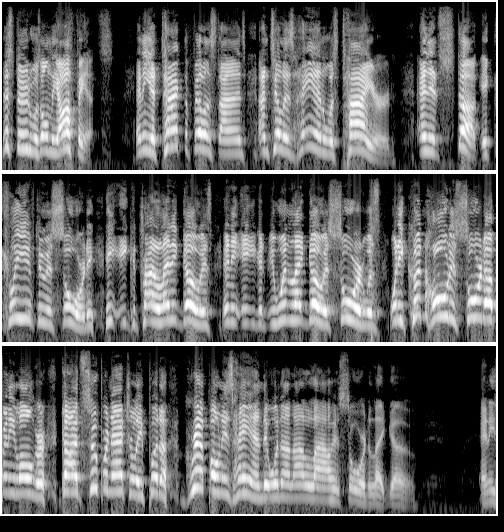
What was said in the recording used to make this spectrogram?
This dude was on the offense. And he attacked the Philistines until his hand was tired and it stuck. It cleaved to his sword. He, he, he could try to let it go, his, and he, he, could, he wouldn't let go. His sword was, when he couldn't hold his sword up any longer, God supernaturally put a grip on his hand that would not allow his sword to let go. And he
